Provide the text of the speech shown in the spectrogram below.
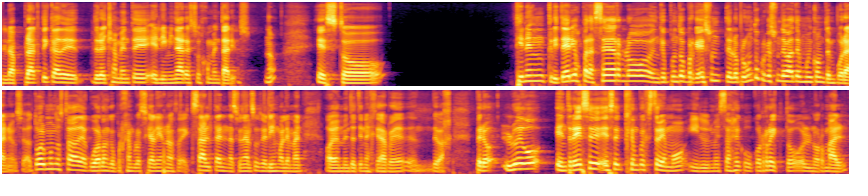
la práctica de derechamente eliminar estos comentarios, ¿no? Esto... ¿Tienen criterios para hacerlo? ¿En qué punto? Porque es te lo pregunto porque es un debate muy contemporáneo. O sea, todo el mundo estaba de acuerdo en que, por ejemplo, si alguien nos exalta el nacionalsocialismo alemán, obviamente tienes que darle de baja. Pero luego, entre ese, ese ejemplo extremo y el mensaje correcto, el normal,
